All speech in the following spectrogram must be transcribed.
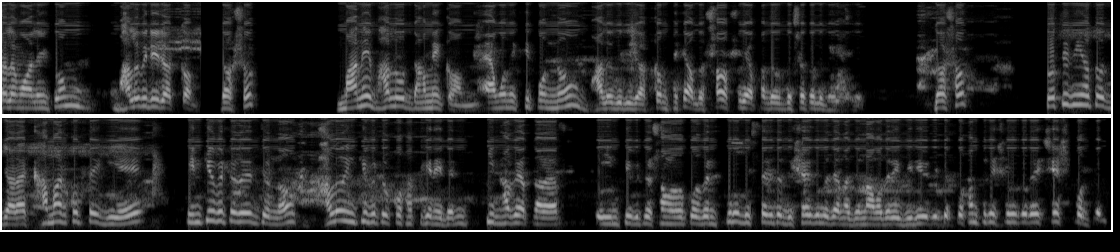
আসসালামু আলাইকুম ভালো বিডি ডট কম দর্শক মানে ভালো, দামে কম, এমন একটি পণ্য ভালো বিডি ডট কম থেকে আমরা সরাসরি আপনাদের উদ্দেশ্যে তুলে ধরছি। দর্শক, প্রতিনিয়ত যারা খামার করতে গিয়ে ইনকিউবেটরের জন্য ভালো ইনকিউবেটর কোথা থেকে নেবেন, কীভাবে আপনারা এই ইনকিউবেটর সংগ্রহ করবেন, পুরো বিস্তারিত বিষয়গুলো জানার জন্য আমাদের এই ভিডিওটিতে প্রথম থেকে শুরু করে শেষ পর্যন্ত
